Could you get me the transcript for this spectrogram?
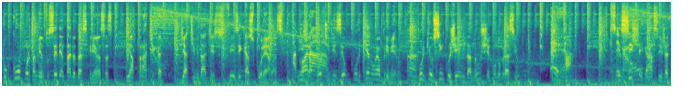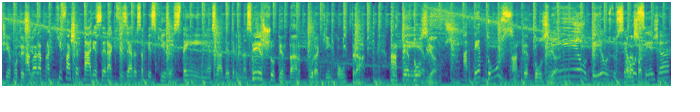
o comportamento sedentário das crianças e a prática de atividades físicas por elas. Agora- E já vou te dizer o porquê não é o primeiro. Ah. Porque o 5G ainda não chegou no Brasil. É. Ah, Senão- Porque se chegasse já tinha acontecido. Agora, pra que faixa etária será que fizeram essa pesquisa? Têm essa determinação? Deixa eu tentar por aqui encontrar. Até 12 anos. Até 12? Até 12 anos. Meu Deus do céu, ou seja,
